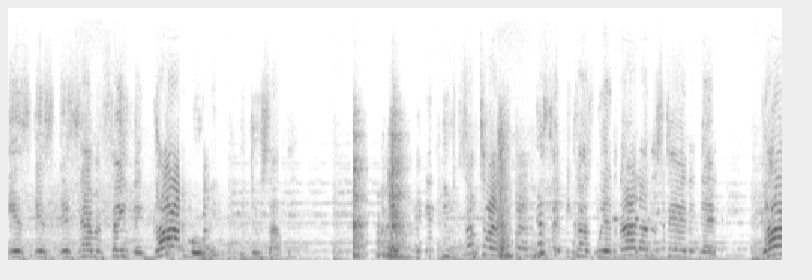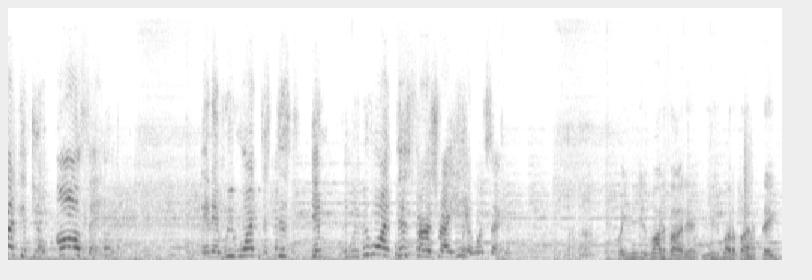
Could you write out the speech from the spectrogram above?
is, is, is having faith in God moving to do something. And, and you sometimes miss it because we're not understanding that God can do all things. And if we want this, this if we want this verse right here, one second. But you need to modify that. You need to modify the thing.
